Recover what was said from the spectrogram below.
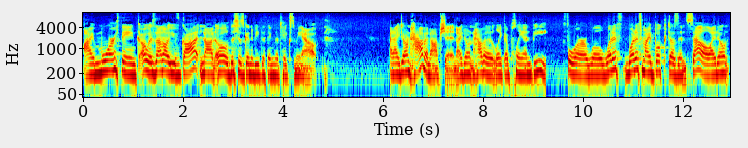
I more think, oh, is that all you've got? Not, oh, this is going to be the thing that takes me out and I don't have an option. I don't have a like a plan B for well what if what if my book doesn't sell? I don't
